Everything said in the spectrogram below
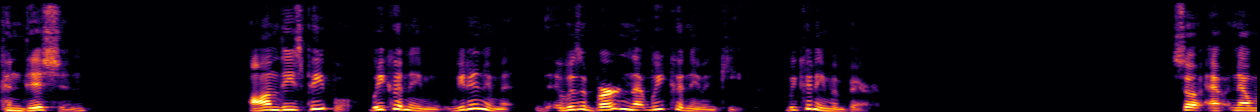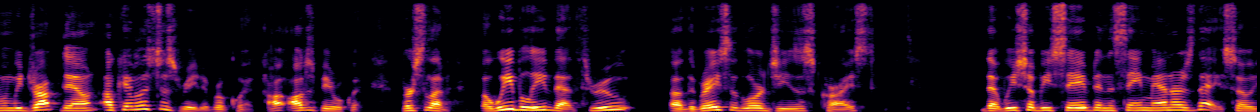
condition on these people. We couldn't even, we didn't even. It was a burden that we couldn't even keep. We couldn't even bear it." So now, when we drop down, okay, let's just read it real quick. I'll, I'll, just be real quick. Verse 11. But we believe that through uh, the grace of the Lord Jesus Christ, that we shall be saved in the same manner as they. So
